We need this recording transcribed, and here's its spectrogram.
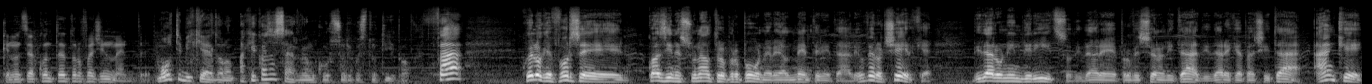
che non si accontentano facilmente. Molti mi chiedono, a che cosa serve un corso di questo tipo? Fa quello che forse quasi nessun altro propone realmente in Italia, ovvero cerca di dare un indirizzo, di dare professionalità, di dare capacità, anche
